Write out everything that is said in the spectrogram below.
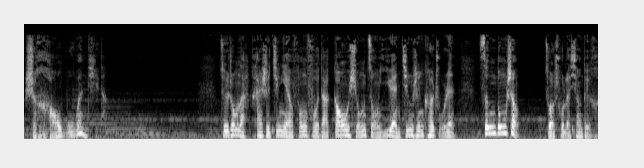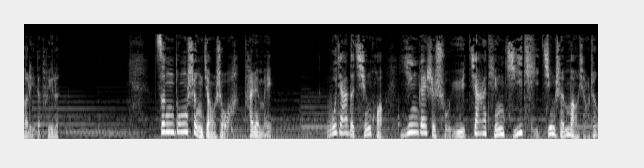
是毫无问题的。最终呢，还是经验丰富的高雄总医院精神科主任曾东胜做出了相对合理的推论。曾东胜教授啊，他认为吴家的情况应该是属于家庭集体精神妄想症。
